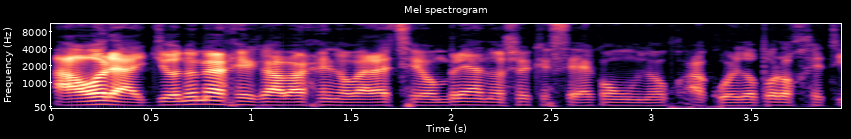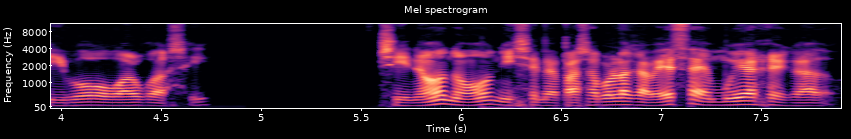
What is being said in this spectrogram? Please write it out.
Ahora, yo no me arriesgaba a renovar a este hombre a no ser que sea con un acuerdo por objetivo o algo así. Si no, no, ni se me pasa por la cabeza, es muy arriesgado.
